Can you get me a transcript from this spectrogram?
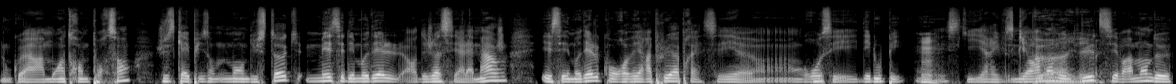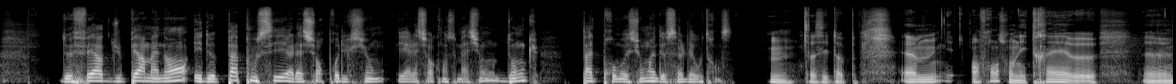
donc à moins 30%, jusqu'à épuisement du stock. Mais c'est des modèles, alors déjà, c'est à la marge, et c'est des modèles qu'on reverra plus après. C'est euh, En gros, c'est des loupés, hmm. ce qui arrive. Mais vraiment, notre but, c'est vraiment de de faire du permanent et de pas pousser à la surproduction et à la surconsommation. Donc, pas de promotion et de solde à outrance. Hmm, ça c'est top. Euh, en France, on est très euh, euh,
